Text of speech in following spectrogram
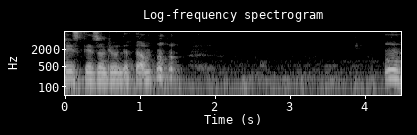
Tastes good, so I'm doing the thumb. mm.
